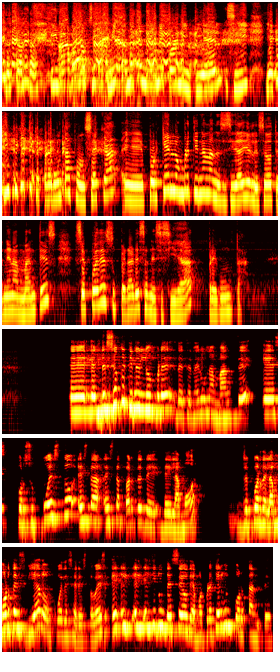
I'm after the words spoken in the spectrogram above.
y ah, bueno, sí, a mí, también me fueron infiel, sí. Y aquí fíjate que pregunta Fonseca, eh, ¿por qué el hombre tiene la necesidad y el deseo de tener amantes? ¿Se puede superar esa necesidad? Pregunta. Eh, el deseo que tiene el hombre de tener un amante es, por supuesto, esta, esta parte de, del amor. Recuerda, el amor desviado puede ser esto, ¿ves? Él, tiene un deseo de amor, pero aquí hay algo importante.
